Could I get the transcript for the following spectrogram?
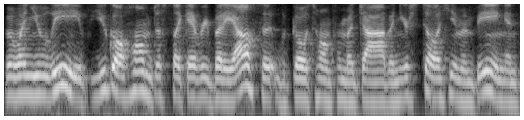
but when you leave you go home just like everybody else that goes home from a job and you're still a human being and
